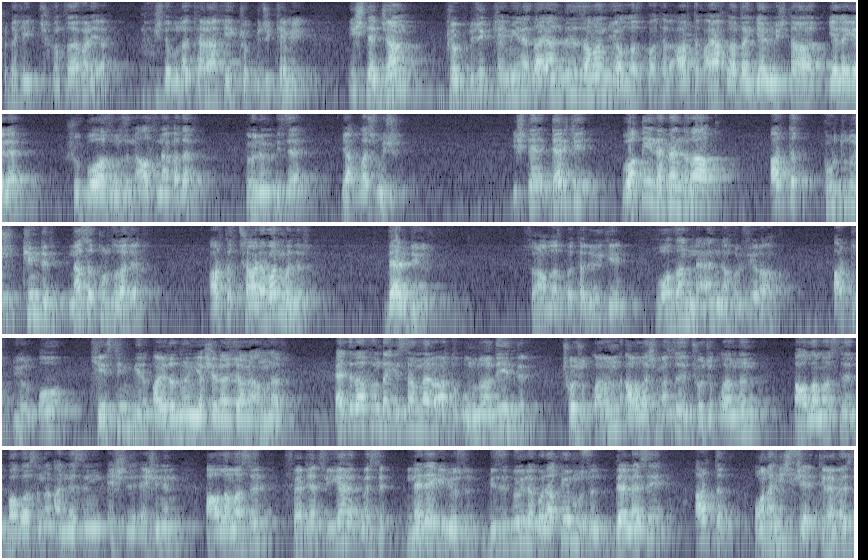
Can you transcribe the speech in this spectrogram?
şuradaki çıkıntılar var ya. İşte bunlar teraki, köprücük kemiği. İşte can köprücük kemiğine dayandığı zaman diyor Allah subhanahu teala. Artık ayaklardan gelmiş ta gele gele şu boğazımızın altına kadar ölüm bize yaklaşmış. İşte der ki vakile men rak artık kurtuluş kimdir? Nasıl kurtulacak? Artık çare var mıdır? Der diyor. Sonra Allah subhanahu teala diyor ki وَظَنَّ اَنَّهُ الْفِرَاقِ Artık diyor o kesin bir ayrılığın yaşanacağını anlar. Etrafında insanlar artık umruna değildir. Çocuklarının ağlaşması, çocuklarının ağlaması, babasının, annesinin, eşi- eşinin ağlaması, feryat figan etmesi, nereye gidiyorsun, bizi böyle bırakıyor musun demesi artık ona hiçbir şey etkilemez.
